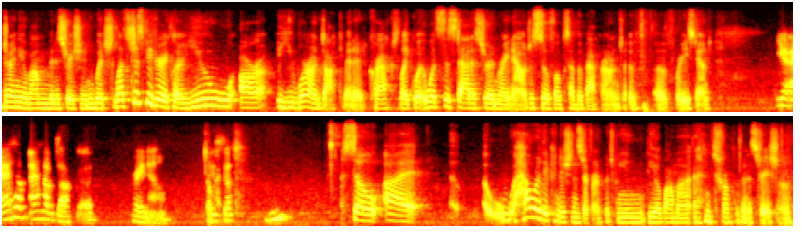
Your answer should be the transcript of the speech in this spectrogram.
during the Obama administration, which let's just be very clear, you are you were undocumented, correct? Like what, what's the status you're in right now, just so folks have a background of, of where you stand. Yeah, I have I have DACA right now. Okay. So, mm-hmm. so uh, how are the conditions different between the Obama and Trump administration?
